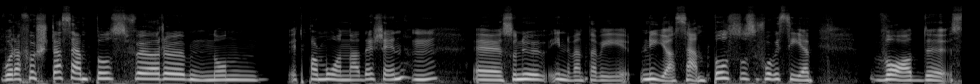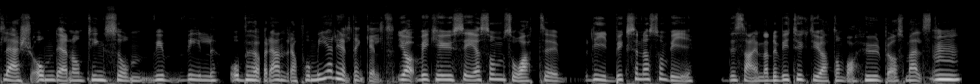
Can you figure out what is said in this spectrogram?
våra första samples för eh, någon, ett par månader sedan. Mm. Eh, så nu inväntar vi nya samples och så får vi se vad slash om det är någonting som vi vill och behöver ändra på mer helt enkelt. Ja, vi kan ju säga som så att eh, ridbyxorna som vi designade, vi tyckte ju att de var hur bra som helst. Mm.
